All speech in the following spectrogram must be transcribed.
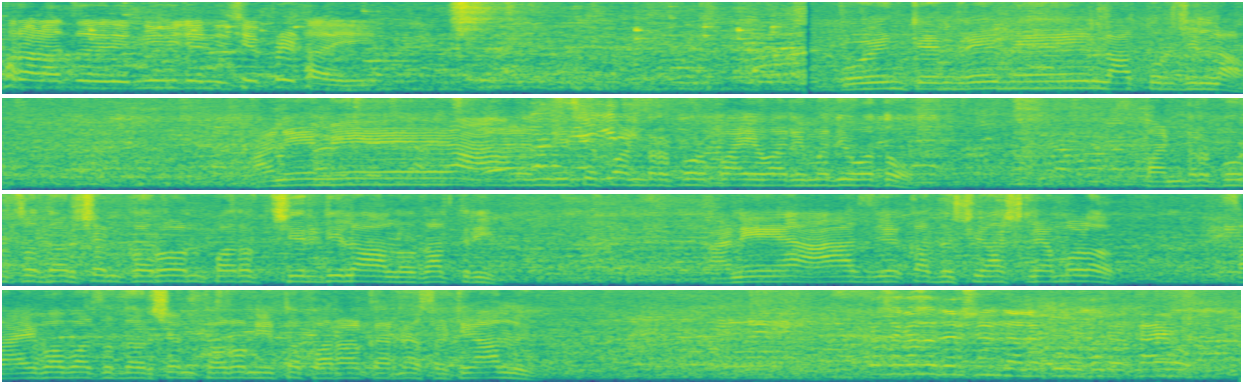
फराळाचं नियोजन सेपरेट आहे. गोविंद केंद्रे मी लातूर जिल्हा. आणि मी आळंदी ते पंढरपूर पायवारीमध्ये होतो. पंढरपूरचं दर्शन करून परत शिर्डीला आलो रात्री. आणि आज एकादशी असल्यामुळं साईबाबाचं दर्शन करून इथं फराळ करण्यासाठी आलो कसं कसं दर्शन झालं? कुठं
